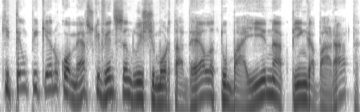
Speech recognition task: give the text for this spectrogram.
que tem um pequeno comércio que vende sanduíche de mortadela, tubaína, pinga barata,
